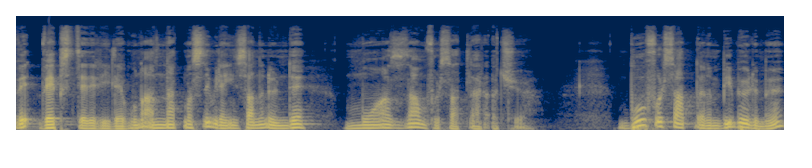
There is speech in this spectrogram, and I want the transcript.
ve web siteleriyle bunu anlatmasını bile insanların önünde muazzam fırsatlar açıyor. Bu fırsatların bir bölümü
